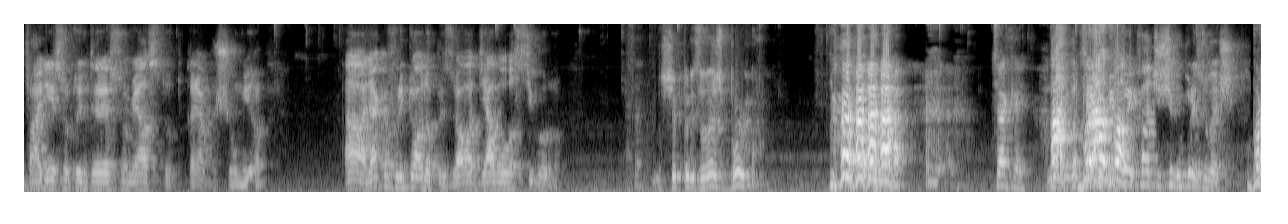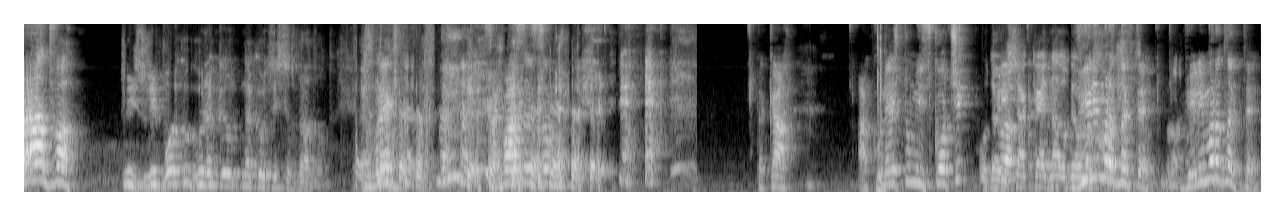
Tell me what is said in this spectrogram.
Това е единственото интересно място. Тук някой ще умира. А, някакъв ритуал да призвава дявола сигурно. Ще призовеш Бойко. Чакай. А, брадва! Кой това, че ще го призовеш? Брадва! Призови Бойко го накъл, накълцай с брадвата. Добре, съгласен съм. Така. Ако нещо ми изкочи... Удари всяка една отделна... Вие ли мръднахте? Брат. Вие ли мръднахте?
